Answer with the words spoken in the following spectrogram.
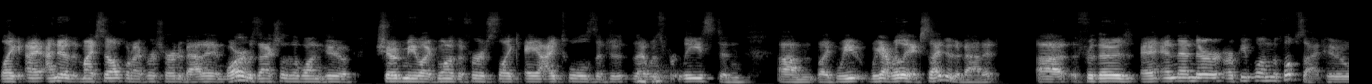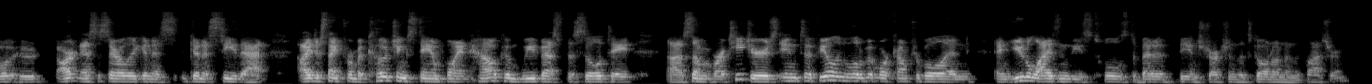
like I, I know that myself when I first heard about it and Laura was actually the one who showed me like one of the first like AI tools that just, that was mm-hmm. released and um, like we we got really excited about it uh, for those and then there are people on the flip side who who aren't necessarily going to going to see that i just think from a coaching standpoint how can we best facilitate uh, some of our teachers into feeling a little bit more comfortable and and utilizing these tools to better the instruction that's going on in the classroom?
